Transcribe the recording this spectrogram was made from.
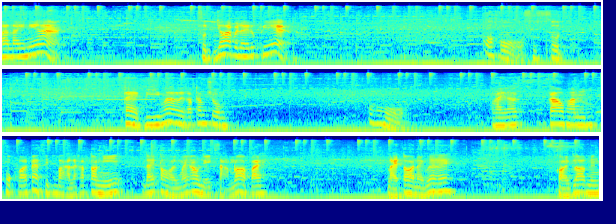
อะไรเนี่ย สุดยอดไปเลยลูกพี่ โอ้โห สุดๆ แตกดีมากเลยครับท่านชม โอ้โห ไปแล้ว 9,680 บาทแล้วครับ ตอนนี้ได้ต่ออีกไหมเอาเหลืออีก 3 รอบไป หลายต่อหน่อยเพื่อนเอ้ยขออีกรอบนึง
